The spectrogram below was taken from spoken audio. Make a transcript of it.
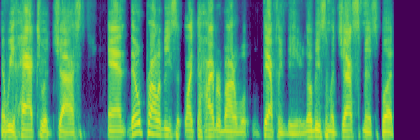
and we've had to adjust. And there'll probably be like the hybrid model will definitely be here. There'll be some adjustments, but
